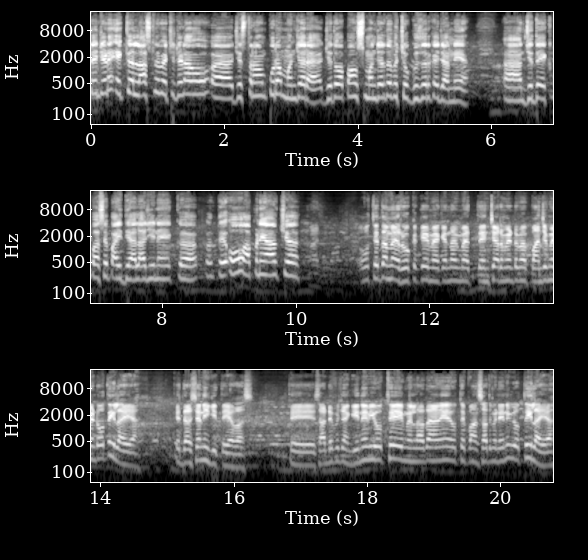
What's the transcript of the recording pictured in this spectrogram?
ਤੇ ਜਿਹੜੇ ਇੱਕ ਲਾਸਟ ਵਿੱਚ ਜਿਹੜਾ ਉਹ ਅ, ਜਿਸ ਤਰ੍ਹਾਂ ਪੂਰਾ ਮੰਜ਼ਰ ਹੈ ਜਦੋਂ ਆਪਾਂ ਉਸ ਮੰਜ਼ਰ ਦੇ ਵਿੱਚੋਂ ਗੁਜ਼ਰ ਕੇ ਜਾਂਦੇ ਆ ਜਿੱਦੇ ਇੱਕ ਪਾਸੇ ਭਾਈ ਦਿਆਲਾ ਜੀ ਨੇ ਇੱਕ ਤੇ ਉਹ ਆਪਣੇ ਆਪ 'ਚ ਉੱਥੇ ਤਾਂ ਮੈਂ ਰੁਕ ਕੇ ਮੈਂ ਕਹਿੰਦਾ ਵੀ ਮੈਂ 3-4 ਮਿੰਟ ਮੈਂ 5 ਮਿੰਟ ਉੱਥੇ ਹੀ ਲਾਏ ਆ ਤੇ ਦਰਸ਼ਨ ਹੀ ਕੀਤੇ ਆ ਬਸ। ਤੇ ਸਾਡੇ ਭੁਜੰਗੀ ਨੇ ਵੀ ਉੱਥੇ ਮੈਨੂੰ ਲੱਗਦਾ ਇਹਨੇ ਉੱਥੇ 5-7 ਮਿੰਟ ਇਹਨੇ ਵੀ ਉੱਥੇ ਹੀ ਲਾਏ ਆ।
